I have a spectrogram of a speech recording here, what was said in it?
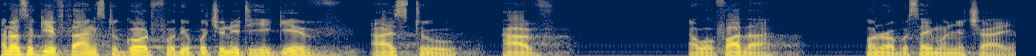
and also give thanks to God for the opportunity He gave us to have our father, Honorable Simon Nyachae.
